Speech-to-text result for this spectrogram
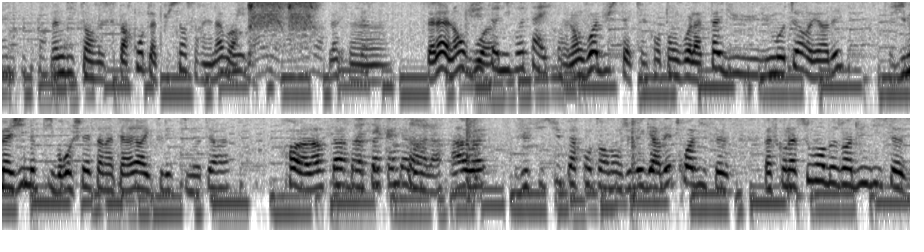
Même distance. même distance. Par contre, la puissance n'a rien à voir. Oui, bah Là, c'est un- celle-là, elle envoie. Juste au niveau taille, quoi. Elle envoie du steak. hein. Quand on voit la taille du, du moteur, regardez. J'imagine le petit brocheless à l'intérieur avec tous les petits moteurs là. Oh là là, ça, c'est bah, un cadeau. alors. Ah ouais, je suis super content. Donc je vais garder trois visseuses. Parce qu'on a souvent besoin d'une visseuse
